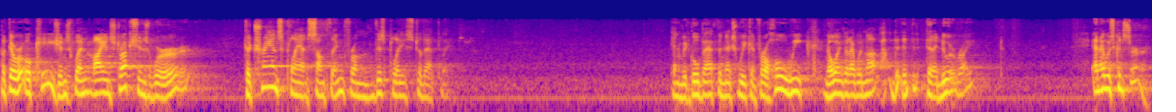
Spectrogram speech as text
But there were occasions when my instructions were to transplant something from this place to that place. And we'd go back the next week, and for a whole week, knowing that I would not, did I do it right? And I was concerned.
